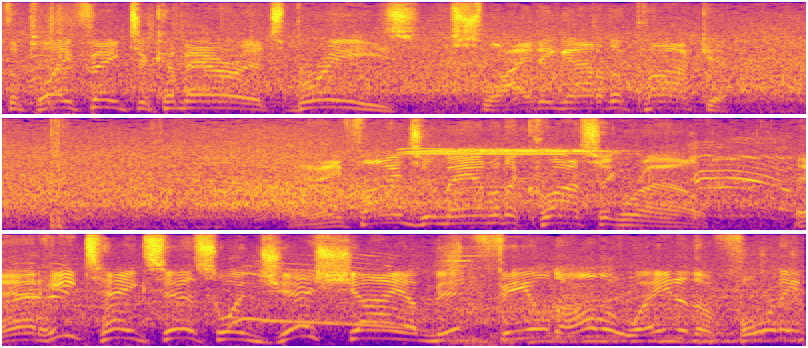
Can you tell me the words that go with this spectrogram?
Off the play fake to Kamara. It's Brees sliding out of the pocket. And he finds a man with a crossing route. And he takes this one just shy of midfield all the way to the 49.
